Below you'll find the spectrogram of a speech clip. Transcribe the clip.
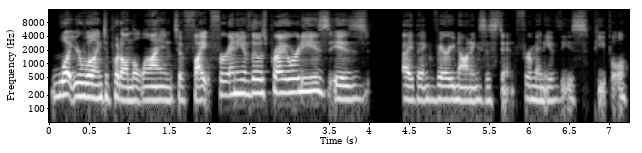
What you're willing to put on the line to fight for any of those priorities is, I think, very non existent for many of these people.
